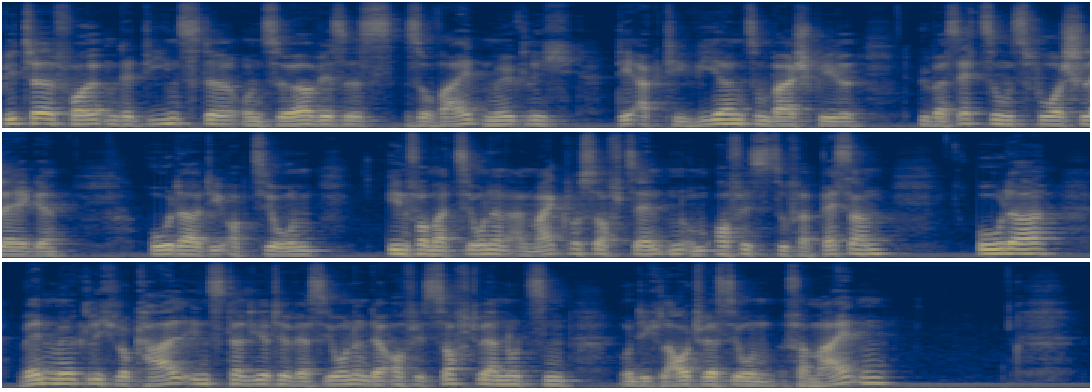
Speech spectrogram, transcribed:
Bitte folgende Dienste und Services soweit möglich deaktivieren, zum Beispiel Übersetzungsvorschläge oder die Option Informationen an Microsoft senden, um Office zu verbessern oder wenn möglich lokal installierte Versionen der Office-Software nutzen und die Cloud-Version vermeiden.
